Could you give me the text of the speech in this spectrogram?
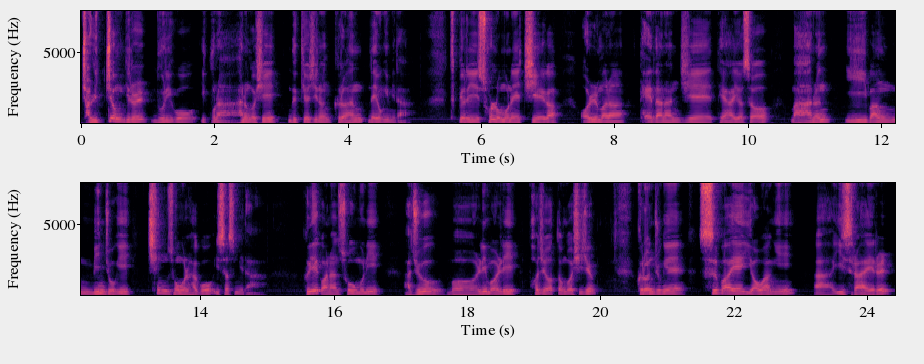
절정기를 누리고 있구나 하는 것이 느껴지는 그러한 내용입니다. 특별히 솔로몬의 지혜가 얼마나 대단한지에 대하여서 많은 이방 민족이 칭송을 하고 있었습니다. 그에 관한 소문이 아주 멀리 멀리 퍼졌던 것이죠. 그런 중에 스바의 여왕이 아, 이스라엘을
